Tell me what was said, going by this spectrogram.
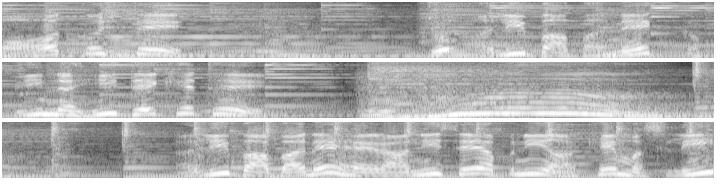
بہت کچھ تھے، جو علی بابا نے کبھی نہیں دیکھے تھے۔ علی بابا نے حیرانی سے اپنی آنکھیں مسلی،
